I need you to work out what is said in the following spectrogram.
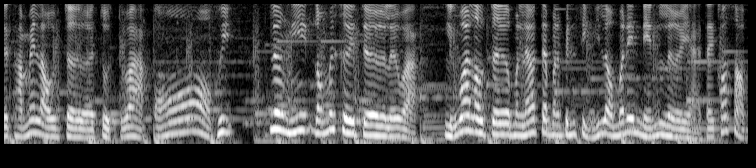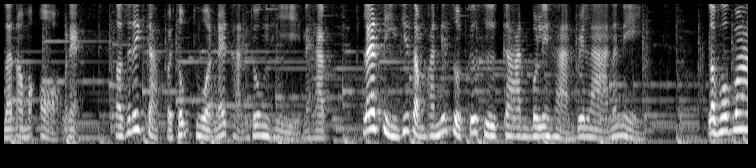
จะทำให้เราเจอจุดว่าอ๋อเฮ้ยเรื่องนี้เราไม่เคยเจอเลยว่ะ หรือว่าเราเจอมันแล้วแต่มันเป็นสิ่งที่เราไม่ได้เน้นเลยอะแต่ข้อสอบดันเอามาออกเนี่ยเราจะได้กลับไปทบทวนได้ทันท่วงทีนะครับ และสิ่งที่สำคัญที่สุดก็คือการบริหารเวลานั่นเอง เราพบว่า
